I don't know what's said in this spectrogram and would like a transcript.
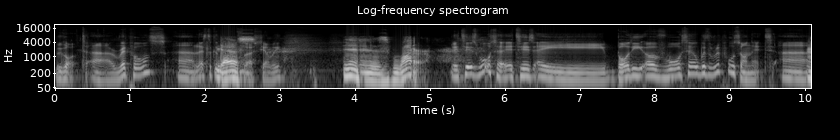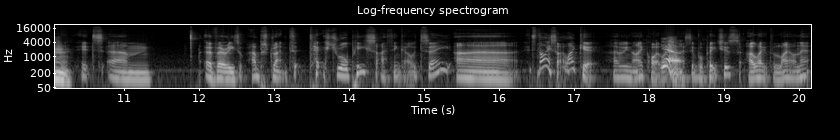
we've got uh, ripples. Uh, let's look at yes. that first, shall we? It is water. It is water. It is a body of water with ripples on it. Uh, mm. It's um, a very sort of abstract textural piece, I think I would say. Uh, it's nice. I like it. I mean, I quite like yeah. nice simple pictures. I like the light on it.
